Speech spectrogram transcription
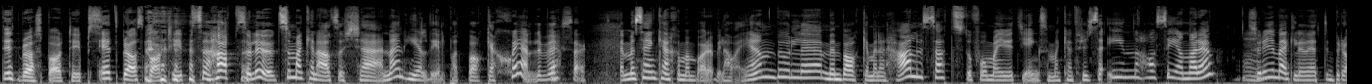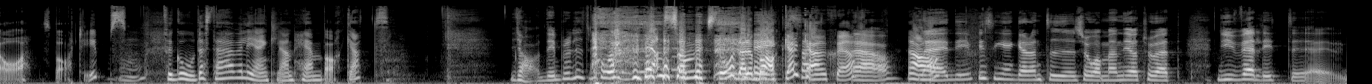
Det är ett bra spartips. Ett bra spartips, absolut. Så man kan alltså tjäna en hel del på att baka själv. Exakt. Men sen kanske man bara vill ha en bulle, men bakar man en halv sats då får man ju ett gäng som man kan frysa in och ha senare. Mm. Så det är verkligen ett bra spartips. Mm. För godast är väl egentligen hembakat. Ja, det beror lite på vem som står där och bakar kanske. Ja. ja. Nej, det finns inga garantier så, men jag tror att det är väldigt eh,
